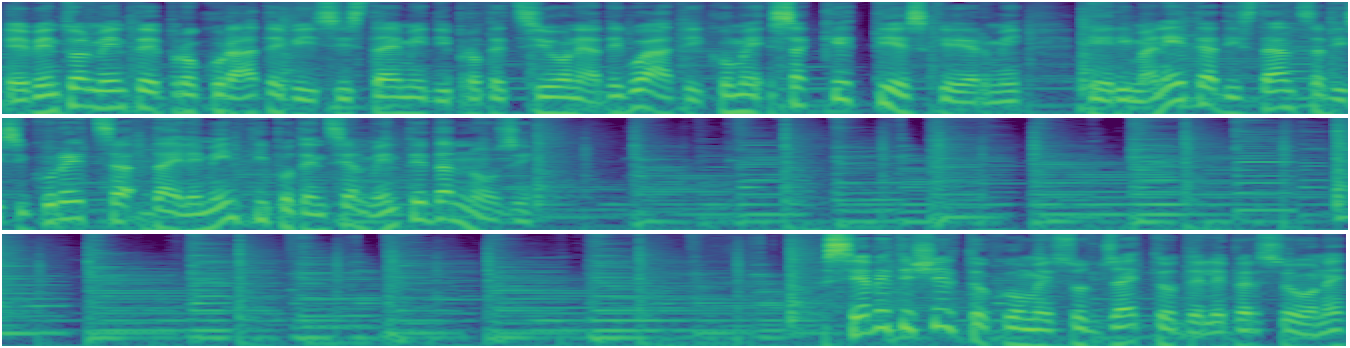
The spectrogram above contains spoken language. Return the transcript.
Eventualmente procuratevi sistemi di protezione adeguati come sacchetti e schermi e rimanete a distanza di sicurezza da elementi potenzialmente dannosi. Se avete scelto come soggetto delle persone,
